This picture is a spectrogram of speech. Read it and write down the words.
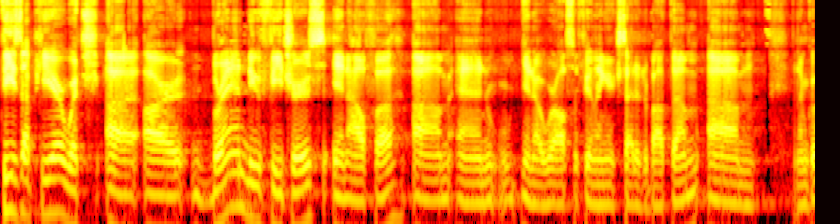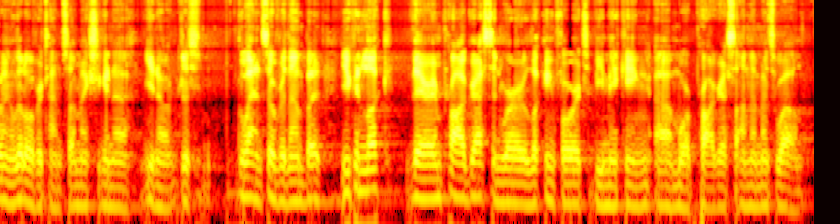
these up here, which uh, are brand new features in alpha, um, and you know we're also feeling excited about them. Um, and I'm going a little over time, so I'm actually gonna you know just glance over them. But you can look; they're in progress, and we're looking forward to be making uh, more progress on them as well.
